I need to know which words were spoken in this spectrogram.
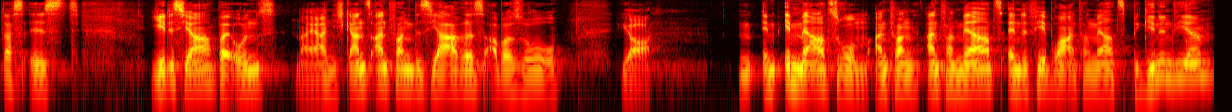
Das ist jedes Jahr bei uns, naja, nicht ganz Anfang des Jahres, aber so, ja, im, im März rum. Anfang, Anfang März, Ende Februar, Anfang März beginnen wir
